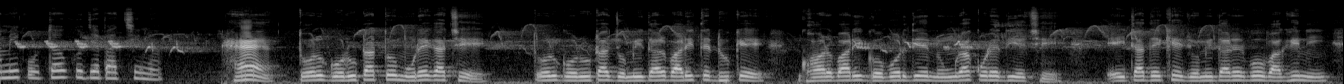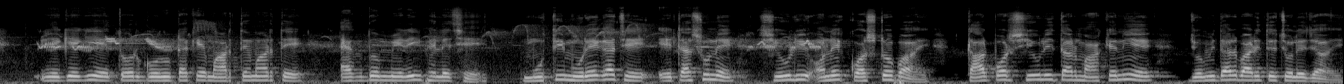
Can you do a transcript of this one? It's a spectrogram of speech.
আমি কোথাও খুঁজে পাচ্ছি না। হ্যাঁ তোর গরুটা তো মরে গেছে। তোর গরুটা জমিদার বাড়িতে ঢুকে ঘর বাড়ি গোবর দিয়ে নোংরা করে দিয়েছে। এইটা দেখে জমিদারের বউ বাঘিনী রেগে গিয়ে তোর গরুটাকে মারতে মারতে একদম মেরেই ফেলেছে। মুতি মরে গেছে, এটা শুনে শিউলি অনেক কষ্ট পায়। তারপর শিউলি তার মাকে নিয়ে জমিদার বাড়িতে চলে যায়।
